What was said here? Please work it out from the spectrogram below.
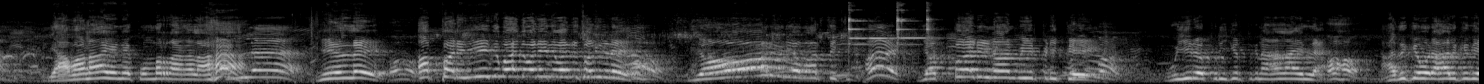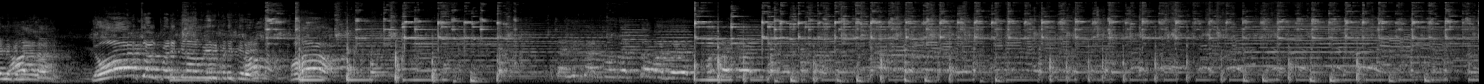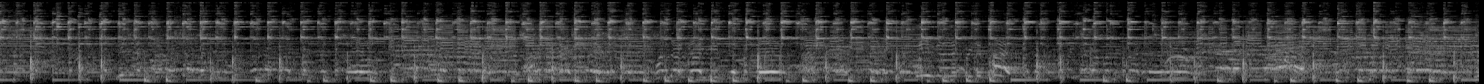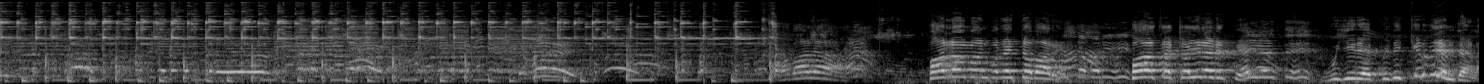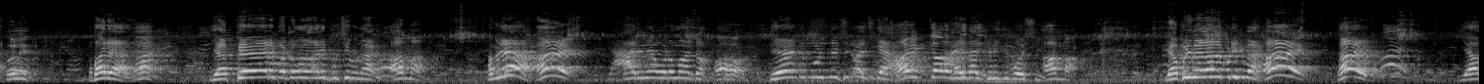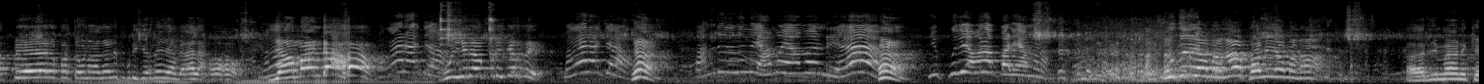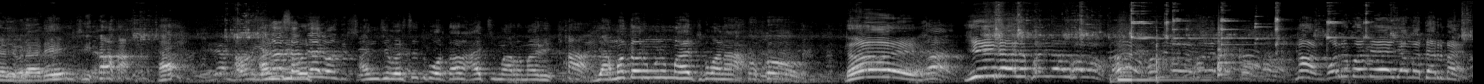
எவனா என்னை கும்பிடுறாங்களா? இல்ல. அப்படி நீதி வாய்ந்தவன் நீதி வாய்ந்து சொல்கிறேன் யாருடைய வார்த்தைக்கு எப்படி நான் உயிர் பிடிப்பேன்? உயிரை பிடிக்கிறதுக்கு நான்லாம் இல்ல. அதுக்கு ஒரு ஆளுக்கு இது எனக்கு மேல. யார் சொல் படிக்க நான் உயிர் பிடிக்கிறேன்? மத்தபடி பாச கயிறெடுத்து கையில் எடுத்து உயிரை பிடிக்கிறது என்றால சொல்லு. பாரு எப்பேற்பட்டவன் அதை பிடிச்சிருவேன் நான் ஆமா. அப்படியா? யாருமே விட மாட்டோம். டேட்டு முடிஞ்சிச்சுன்னு வச்சுக்க. ஆயுட்காலம் அதுதான் முடிஞ்சு. கிழிஞ்சு போச்சு. ஆமா. எப்படி வேணாலும் பிடிக்குவேன். எப்பேற்பட்டவனாலும் பிடிக்கிறதே என் வேலை. மகாராஜா. உயிரை பிடிக்கிறது. மகாராஜா. பழையமனா அரிமான கேள்விடாடே அஞ்சு வருஷத்துக்கு ஒரு தாரம் ஆட்சி மாறுற மாதிரி. யம தருமனும் மாறிச்சுக்குவானா? டேய் ஈரால பதினாலு. நான் ஒருவனே யம தர்மன்.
